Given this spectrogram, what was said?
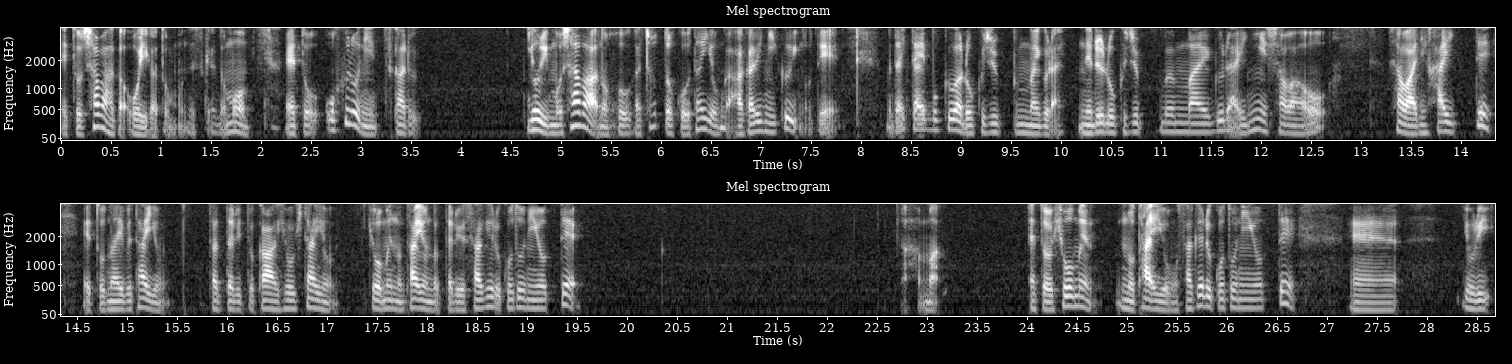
えっと、シャワーが多いかと思うんですけれども、えっと、お風呂に浸かるよりもシャワーの方がちょっとこう体温が上がりにくいので、だいたい僕は60分前ぐらい、寝る60分前ぐらいにシャワーを、シャワーに入って、えっと、内部体温だったりとか、表皮体温、表面の体温だったりを下げることによって、あまあ、えっと、表面の体温を下げることによって、えー、より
